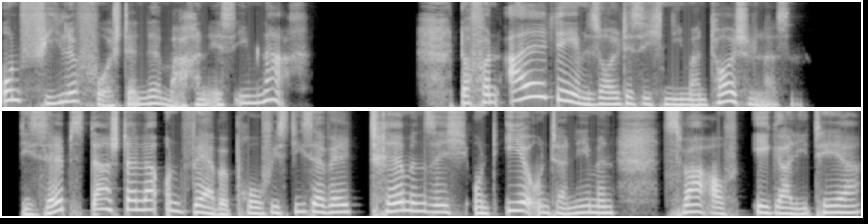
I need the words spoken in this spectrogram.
Und viele Vorstände machen es ihm nach. Doch von all dem sollte sich niemand täuschen lassen. Die Selbstdarsteller und Werbeprofis dieser Welt trimmen sich und ihr Unternehmen zwar auf egalitär,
